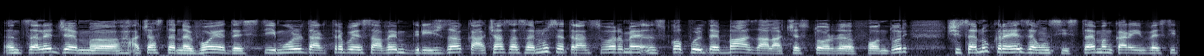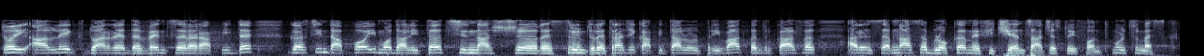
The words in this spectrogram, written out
înțelegem uh, această nevoie de stimul dar trebuie să avem grijă ca aceasta să nu se transforme în scopul de bază al acestor uh, fonduri și să nu creeze un sistem în care investitorii aleg doar redevențele rapide găsind apoi modalități în a și retrage capitalul privat pentru că altfel ar însemna să blocăm eficiența acestui fond. mulțumesc.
